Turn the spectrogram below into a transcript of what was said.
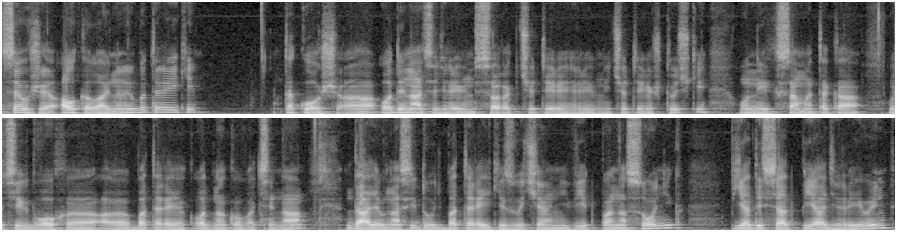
Це вже алкалайнові батарейки. Також 11 гривень 44 гривні 4 штучки. У них саме така у цих двох а, а, батарейок однакова ціна. Далі у нас йдуть батарейки звичайні від Panasonic 55 гривень.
